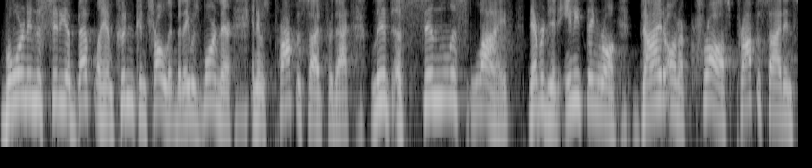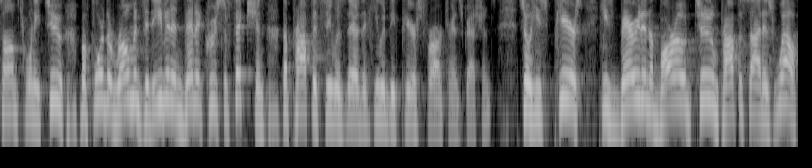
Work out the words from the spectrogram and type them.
Born in the city of Bethlehem. Couldn't control it, but he was born there and it was prophesied for that. Lived a sinless life. Never did anything wrong. Died on a cross prophesied in Psalm 22 before the Romans had even invented crucifixion. The prophecy was there that he would be pierced for our transgressions. So he's pierced. He's buried in a borrowed tomb prophesied as well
